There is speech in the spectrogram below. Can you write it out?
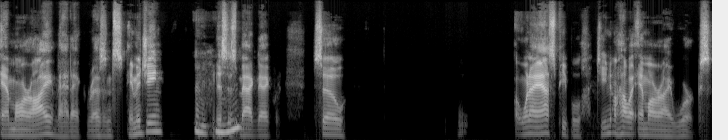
MRI, magnetic resonance imaging. This is Mhm. magnetic. So when I ask people, do you know how an MRI works?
